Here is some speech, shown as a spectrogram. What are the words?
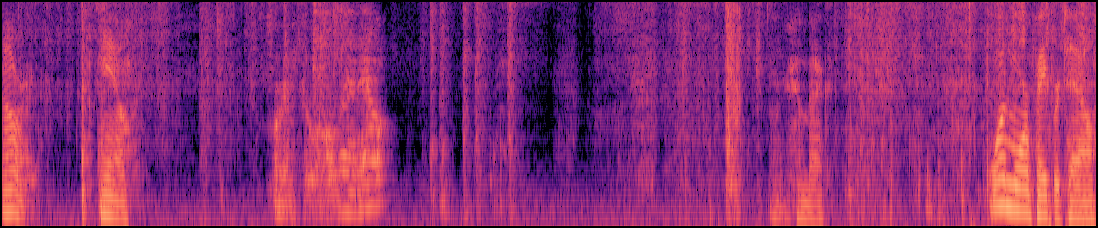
All right, now we're gonna throw all that out. Come back one more paper towel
